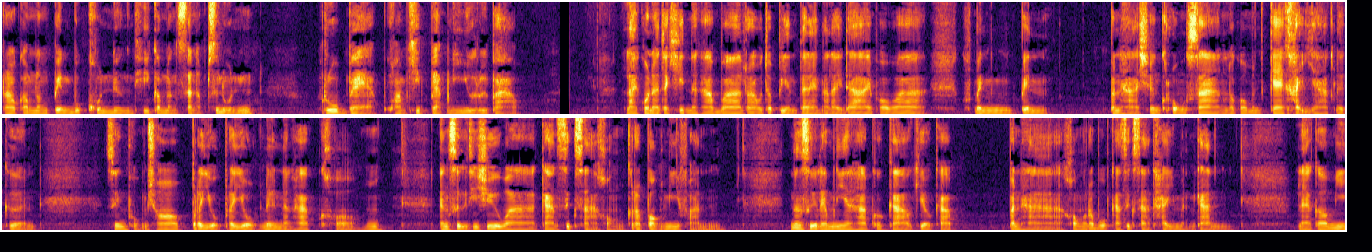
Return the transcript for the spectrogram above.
เรากำลังเป็นบุคคลหนึ่งที่กำลังสนับสนุน รูปแบบความคิดแบบนี้อยู่หรือเปล่า หลายคนอาจจะคิดนะครับว่าเราจะเปลี่ยนแปลงอะไรได้ เพราะว่าเป็นเป็นปัญหาเชิงโครงสร้าง แล้วก็มันแก้ไขยากเหลือเกิน ซึ่งผมชอบประโยคประโยคนึงนะครับของหนังสือที่ชื่อว่าการศึกษาของกระป๋องมีฝัน หนังสือเล่มนี้นะครับก็กล่าวเกี่ยวกับปัญหาของระบบการศึกษาไทยเหมือนกัน แล้วก็มี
